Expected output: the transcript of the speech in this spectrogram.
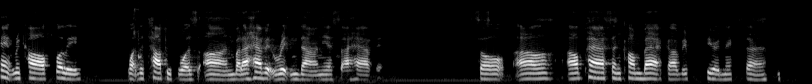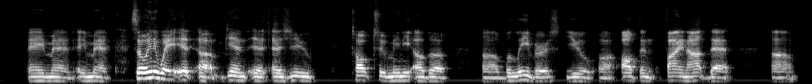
can't recall fully what the topic was on, but I have it written down. Yes, I have it. So I'll, I'll pass and come back. I'll be prepared next time. Amen. Amen. So anyway, it um, again, it, as you talk to many other uh, believers, you uh, often find out that um,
